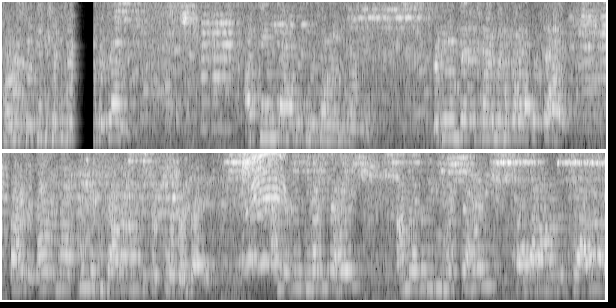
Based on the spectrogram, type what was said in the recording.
সর্বোচ্চ যে বিষয়টি বলতে চাই আজকে ইন্ডিয়া আমাদের কোনো মোকাবেলা করতে হয় তাহলে দল মত নির্বিশেষে আবার আমাদের ঐক্যবদ্ধ হতে হবে আমরা যদি বিভাজিত হই আমরা যদি বিভক্ত হই তাহলে তারা আমাদেরকে আবার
